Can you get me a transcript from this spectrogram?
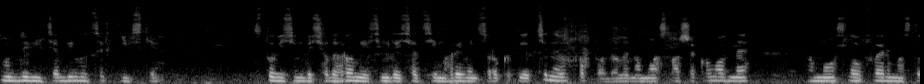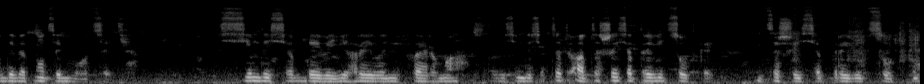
от дивіться, білоцерківське. 180 грамів, 77 гривень 40 копійок. Ціни попадали на масло. Шоколадне масло ферма 119,20. 79 гривень ферма 180. Це, а, це 63%. І це 63%.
